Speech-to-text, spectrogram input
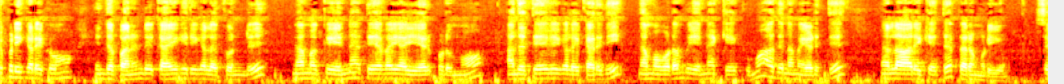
எப்படி கிடைக்கும்? இந்த பன்னெண்டு காய்கறிகளை கொண்டு நமக்கு என்ன தேவையா ஏற்படுமோ அந்த தேவைகளை கருதி நம்ம உடம்பு என்ன கேட்குமோ அதை நம்ம எடுத்து நல்ல ஆரோக்கியத்தை பெற முடியும். ஸோ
